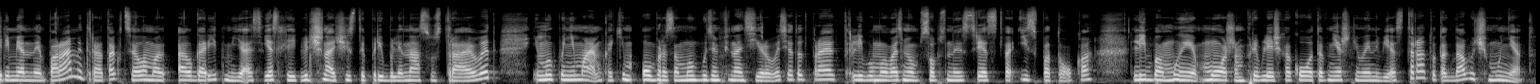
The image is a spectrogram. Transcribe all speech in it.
переменные параметры, а так в целом алгоритм есть. Если величина чистой прибыли нас устраивает, и мы понимаем, каким образом мы будем финансировать этот проект, либо мы возьмем собственные средства из потока, либо мы можем привлечь какого-то внешнего инвестора, то тогда почему нет?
